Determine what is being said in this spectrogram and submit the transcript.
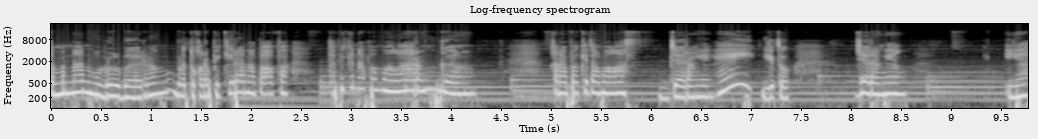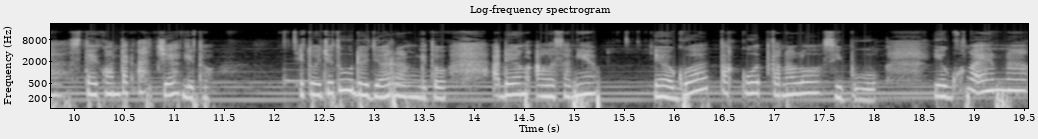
temenan ngobrol bareng bertukar pikiran atau apa. Tapi kenapa malah renggang? Kenapa kita malah jarang yang hey gitu jarang yang ya stay kontak aja gitu. Itu aja tuh udah jarang gitu. Ada yang alasannya ya gue takut karena lo sibuk. Ya gue nggak enak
